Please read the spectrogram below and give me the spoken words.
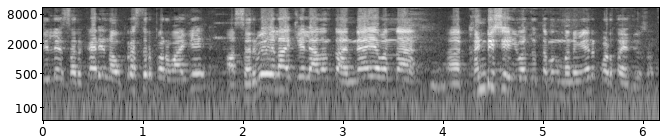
ಜಿಲ್ಲೆ ಸರ್ಕಾರಿ ನೌಕರಸ್ಥರ ಪರವಾಗಿ ಆ ಸರ್ವೆ ಇಲಾಖೆಯಲ್ಲಿ ಆದಂತ ಅನ್ಯಾಯವನ್ನ ಖಂಡಿಸಿ ಇವತ್ತು ತಮಗೆ ಮನವಿಯನ್ನು ಕೊಡ್ತಾ ಇದ್ದೀವಿ ಸರ್.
